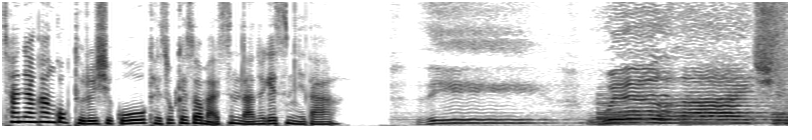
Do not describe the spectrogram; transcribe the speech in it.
찬양 한 곡 들으시고 계속해서 말씀 나누겠습니다. Thee will I cherish.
